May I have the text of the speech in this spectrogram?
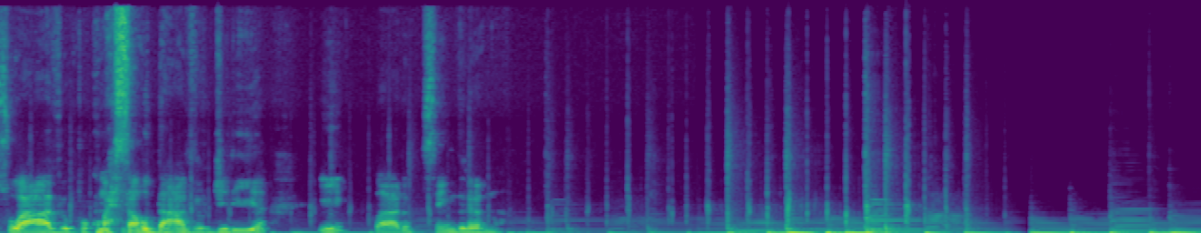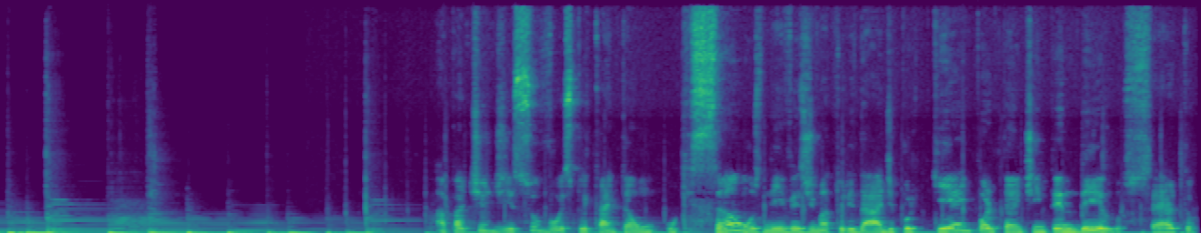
suave, um pouco mais saudável, diria, e, claro, sem drama. A partir disso, vou explicar então o que são os níveis de maturidade e por que é importante entendê-los, certo?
